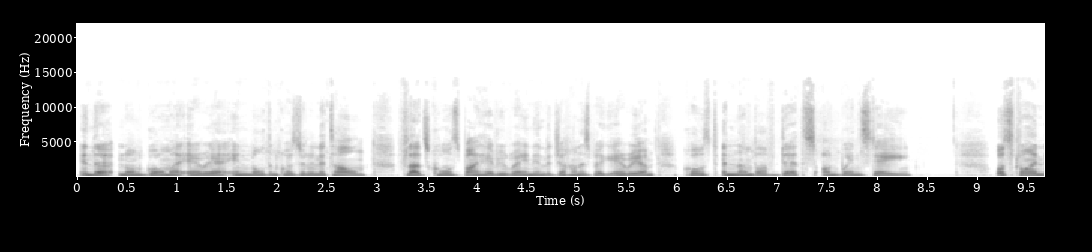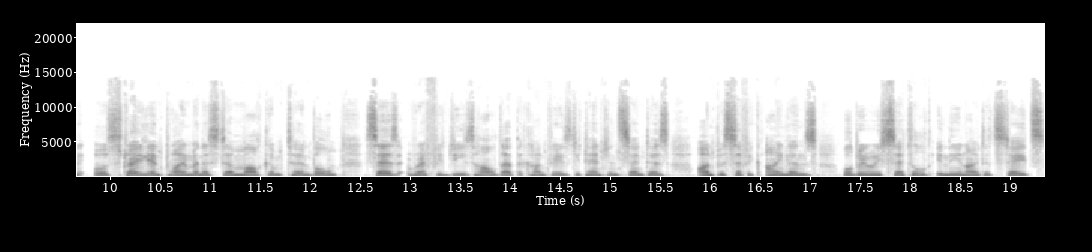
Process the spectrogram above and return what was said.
in the Nongoma area in northern KwaZulu-Natal. Floods caused by heavy rain in the Johannesburg area caused a number of deaths on Wednesday. Australian Prime Minister Malcolm Turnbull says refugees held at the country's detention centres on Pacific Islands will be resettled in the United States.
